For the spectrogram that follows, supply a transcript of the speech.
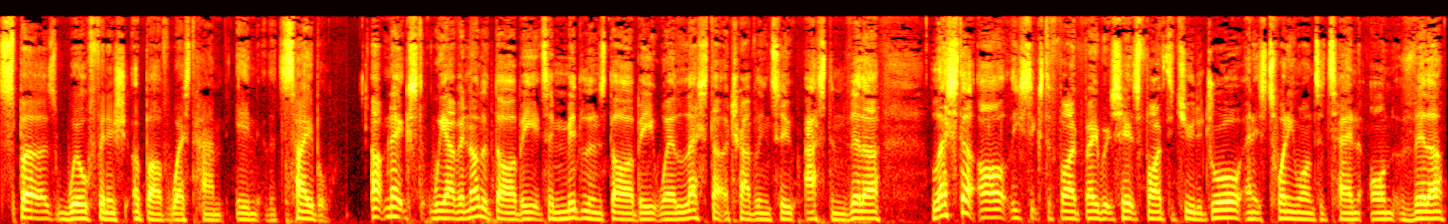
Spurs will finish above West Ham in the table. Up next, we have another derby. It's a Midlands derby where Leicester are travelling to Aston Villa. Leicester are the 6 to 5 favourites here. It's 5 to 2 to draw, and it's 21 to 10 on Villa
